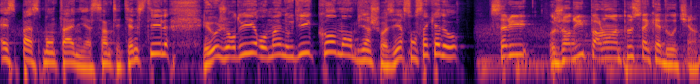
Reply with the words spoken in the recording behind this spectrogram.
Espace Montagne à Saint-Étienne-Style. Et aujourd'hui, Romain nous dit comment bien choisir son sac à dos. Salut Aujourd'hui, parlons un peu sac à dos, tiens.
